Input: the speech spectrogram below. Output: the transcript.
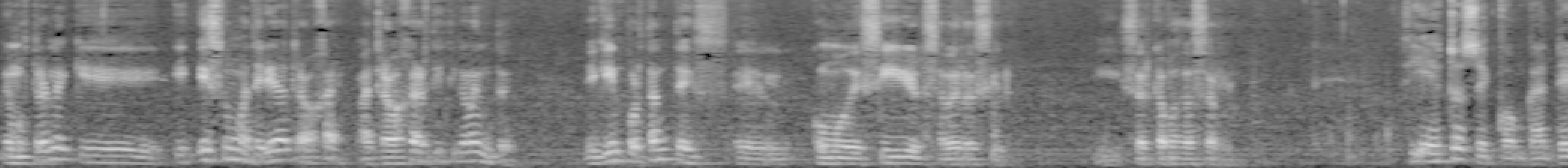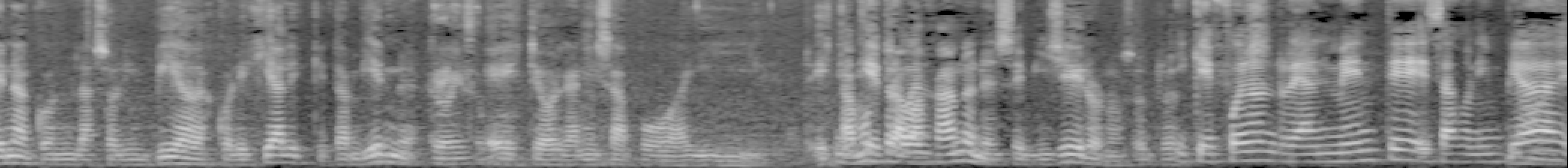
demostrarle que e, es un material a trabajar, a trabajar artísticamente. Y qué importante es el cómo decir y el saber decir, y ser capaz de hacerlo. Sí, esto se concatena con las Olimpiadas colegiales que también este, organiza POA y estamos trabajando en el semillero nosotros. Y que fueron realmente esas Olimpiadas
